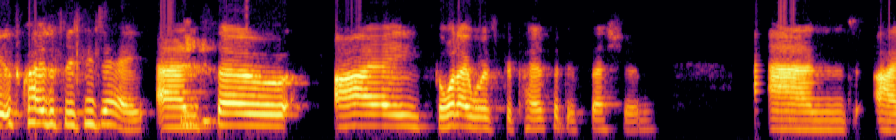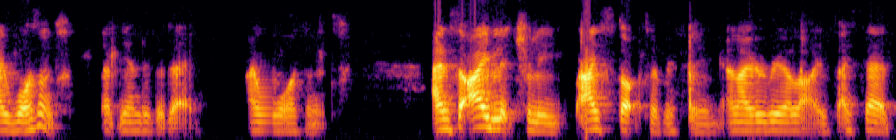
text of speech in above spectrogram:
it was quite a busy day. And so I thought I was prepared for this session, and I wasn't at the end of the day. I wasn't. And so I literally, I stopped everything and I realized, I said,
